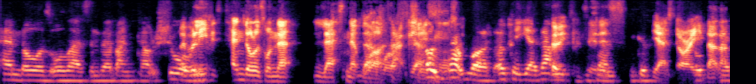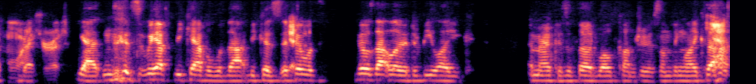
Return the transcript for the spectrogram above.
ten dollars or less in their bank account. Sure, I believe it's ten dollars or net less net, Net worth, worth, actually. yeah. Oh, It's more- net worth. Okay, yeah, that So makes sense because yeah, sorry, that, that's more accurate. yeah, it's, we have to be careful with that because if Yeah. it was if it was that low, it'd be like America's a third world country or something like that. Yes,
